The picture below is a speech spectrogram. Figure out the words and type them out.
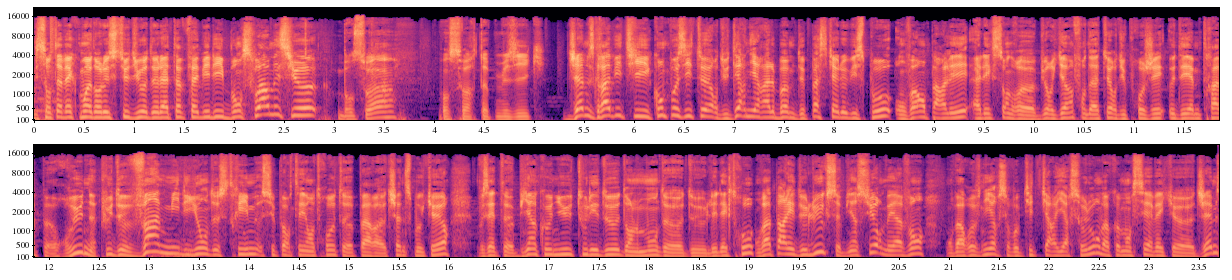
Ils sont avec moi dans le studio de la Top Family. Bonsoir messieurs. Bonsoir. Bonsoir Top Music. James Gravity, compositeur du dernier album de Pascal Obispo. On va en parler. Alexandre Burguin, fondateur du projet EDM Trap Rune. Plus de 20 millions de streams supportés entre autres par Chainsmoker. Vous êtes bien connus tous les deux dans le monde de l'électro. On va parler de luxe, bien sûr, mais avant, on va revenir sur vos petites carrières solo. On va commencer avec euh, James.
